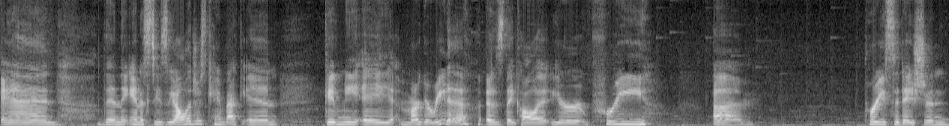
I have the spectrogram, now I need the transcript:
And then the anesthesiologist came back in, gave me a margarita, as they call it, your pre, um, pre-sedation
